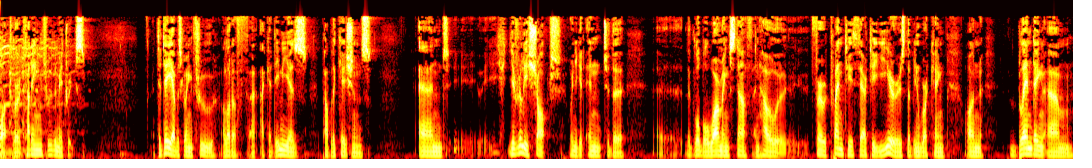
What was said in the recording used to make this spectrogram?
Watt. We're cutting through the matrix. Today I was going through a lot of uh, academia's publications and you're really shocked when you get into the uh, the global warming stuff and how for 20, 30 years they've been working on blending um,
